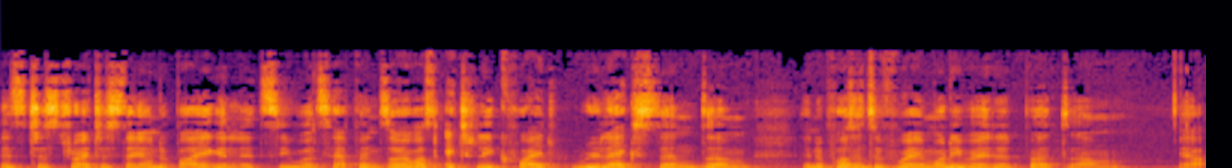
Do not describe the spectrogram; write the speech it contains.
let's just try to stay on the bike and let's see what's happened. So i was actually quite relaxed and um, in a positive way motivated but um, yeah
